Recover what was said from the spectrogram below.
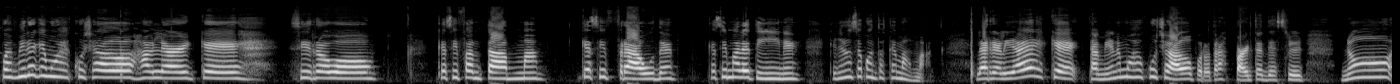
Pues mire que hemos escuchado hablar que si robó, que si fantasma, que si fraude, que si maletines, que yo no sé cuántos temas más. La realidad es que también hemos escuchado por otras partes decir, no,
